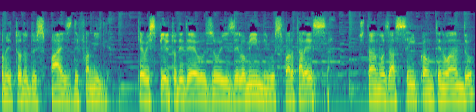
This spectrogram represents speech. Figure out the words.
sobretudo dos pais de família. Que o Espírito de Deus os ilumine, os fortaleça. Estamos assim continuando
